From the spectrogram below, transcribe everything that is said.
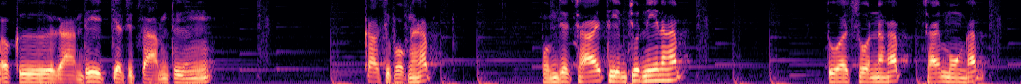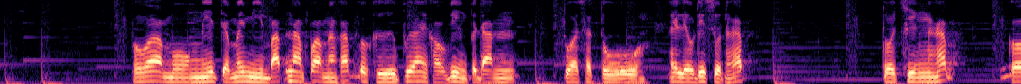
ก็คือด่านที่ 73 ถึง 96 นะครับ ผมจะใช้ทีมชุดนี้นะครับ ตัวชนนะครับใช้มงครับ เพราะว่าโมงนี้จะไม่มีบัฟหน้าป้อมนะครับ ก็คือเพื่อให้เขาวิ่งไปดันตัวศัตรูให้เร็วที่สุดนะครับ ตัวคิงนะครับ ก็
